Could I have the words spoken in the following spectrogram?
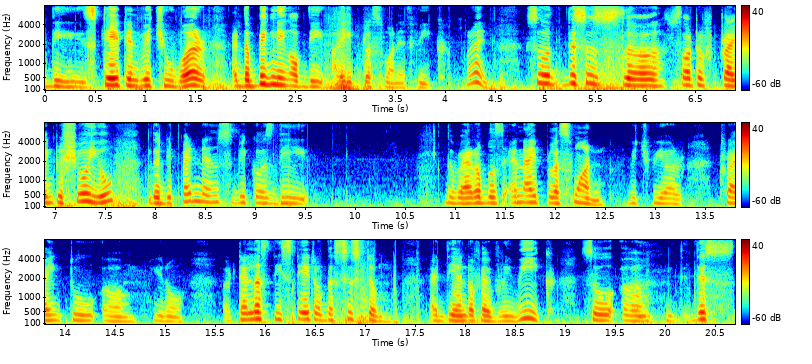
the state in which you were at the beginning of the i plus 1th week right. So, this is uh, sort of trying to show you the dependence because the the variables n i plus 1 which we are trying to um, you know uh, tell us the state of the system at the end of every week. So, uh, this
